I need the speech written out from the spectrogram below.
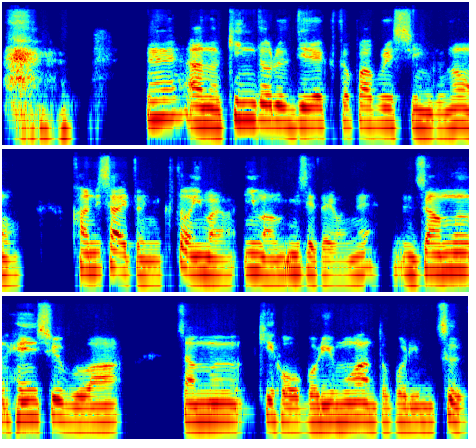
ね、あの、Kindle Direct Publishing の管理サイトに行くと、今、今見せたようにね、ザム編集部は、ザム記法ボリューム1とボリューム2、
